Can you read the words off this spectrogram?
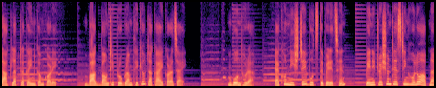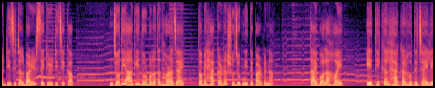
লাখ লাখ টাকা ইনকাম করে। বাগ বাউন্টি প্রোগ্রাম থেকেও টাকা আয় করা যায়। বন্ধুরা, এখন নিশ্চয়ই বুঝতে পেরেছেন পেনিট্রেশন টেস্টিং হলো আপনার ডিজিটাল বাড়ির সিকিউরিটি চেকআপ যদি আগেই দুর্বলতা ধরা যায়, তবে হ্যাকাররা সুযোগ নিতে পারবে না। তাই বলা হয় এথিক্যাল হ্যাকার হতে চাইলে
